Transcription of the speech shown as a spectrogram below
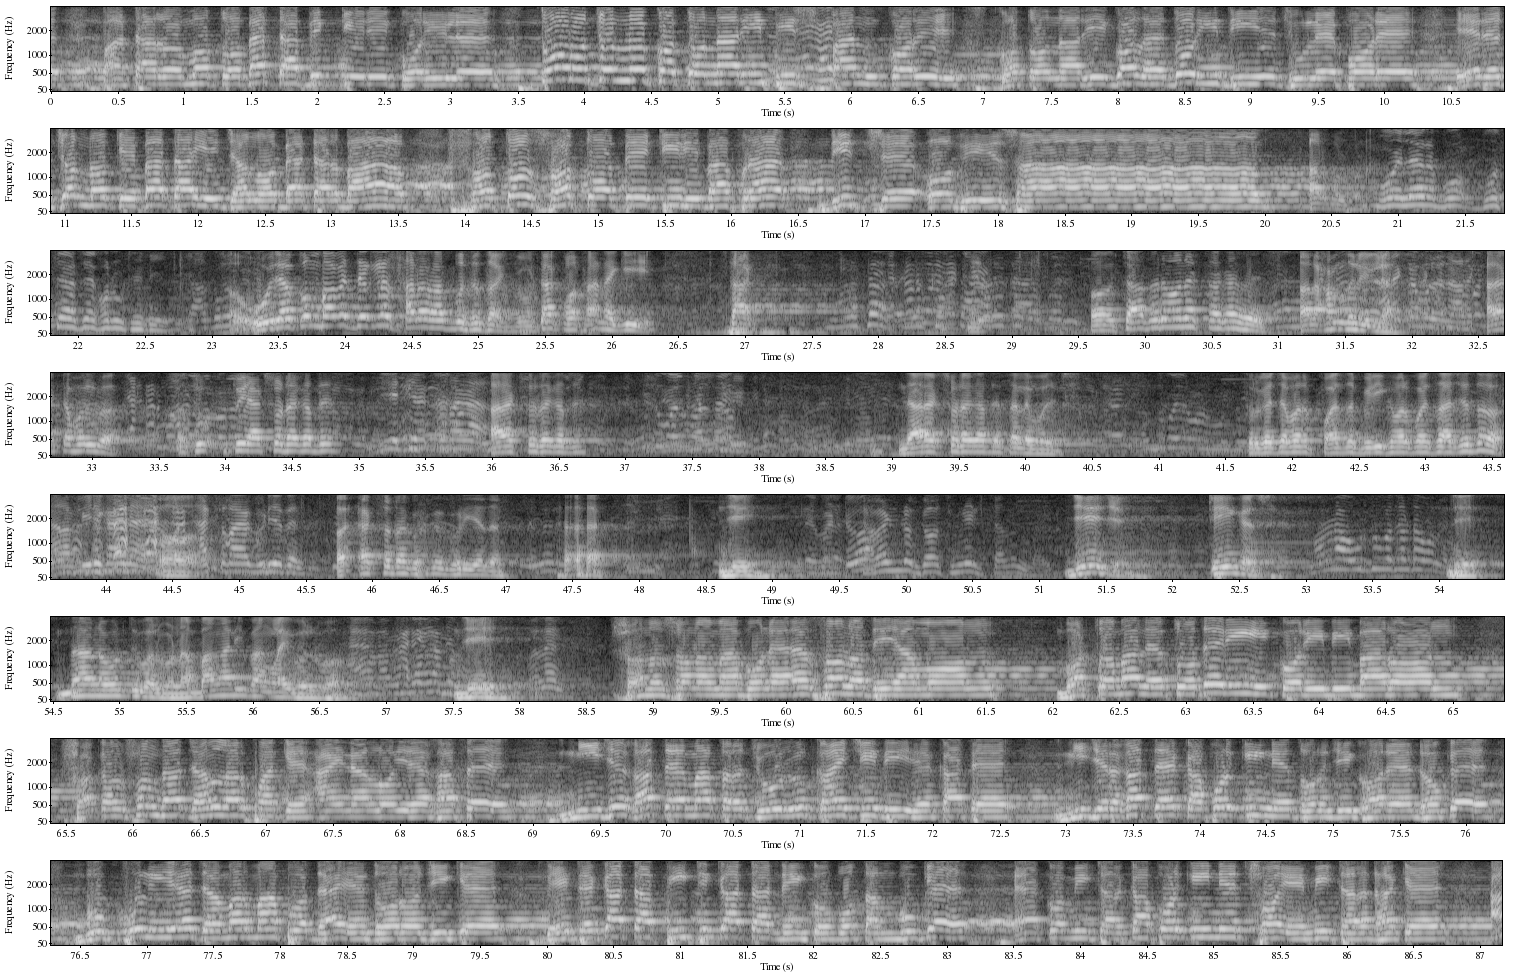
পাঠার মতো বেটা বিক্রি করিলে। তোর জন্য কত নারী বিষ পান করে, কত নারী গলায় দড়ি দিয়ে ঝুলে পড়ে। এর জন্য কে বাদাই জানো বেটার বাপ? শত শত বেটির বাপরা দিচ্ছে অভিশাপ। আর বলব না। বসে আছে এখন উঠেনি। ওই রকম ভাবে দেখলে সারা রাত বসে থাকবে ওটা কথা নাকি? থাক। ও চাদরে অনেক টাকা হয়েছে। আলহামদুলিল্লাহ। আর একটা বলব তুই তুই একশো টাকা দে। একশো টাকা আর একশো টাকা দে। দে, আর একশো টাকা দে তাহলে বলছি। তোর কাছে আবার পয়সা বিড়ি খাওয়ার পয়সা আছে তো? না বিড়ি খাই না। ও। একশো টাকা ঘুরিয়ে দেন। একশো করে ঘুরিয়ে দেন জি জি জি। ঠিক আছে। না জি। না না উর্দু বলব না বাঙালি বাংলায় বলব। জি। বলেন। শোনো শোনো মা বোনেরা শোনো দিয়া মন। বর্তমানে তোদেরই করিবি বারণ সকাল সন্ধ্যা জানলার ফাঁকে আয়না লইয়ে হাতে নিজে হাতে মাথার চুল কাঁচি দিয়ে কাটে, নিজের হাতে কাপড় কিনে দর্জি ঘরে ঢোকে, বুক ফুলিয়ে জামার মাপ দেয় দরজিকে, পেটে কাটা পিঠ কাটা নেই কো বোতাম বুকে, এক মিটার কাপড় কিনে ছয় মিটার ঢাকে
